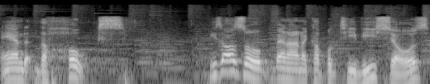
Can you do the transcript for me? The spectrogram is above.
and The Hoax. He's also been on a couple TV shows.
